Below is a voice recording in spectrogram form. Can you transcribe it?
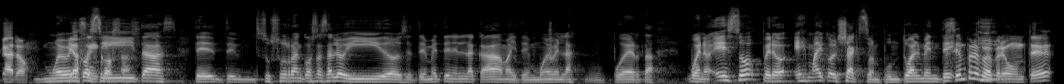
Claro. mueven cosas. cositas, te, te susurran cosas al oído, se te meten en la cama y te mueven las puertas. Bueno, eso, pero es Michael Jackson puntualmente. Siempre y- me pregunté.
